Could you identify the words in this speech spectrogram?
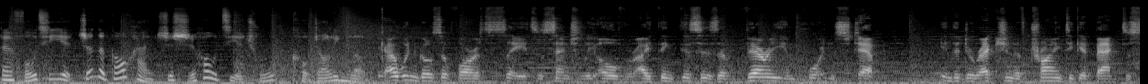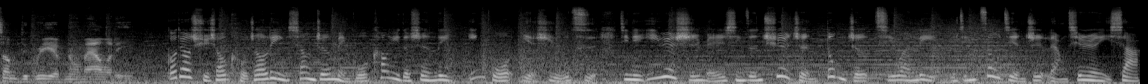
但福奇也真的高喊，是时候解除口罩令了。I wouldn't go so far as to say it's essentially over. I think this is a very important step in the direction of trying to get back to some degree of normality. 高调取消口罩令，象征美国抗疫的胜利。英国也是如此。今年一月时，每日新增确诊动辄七万例，如今骤减至两千人以下。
